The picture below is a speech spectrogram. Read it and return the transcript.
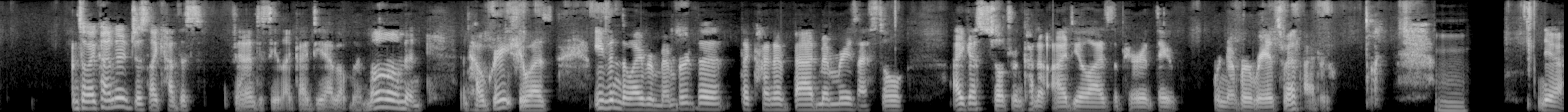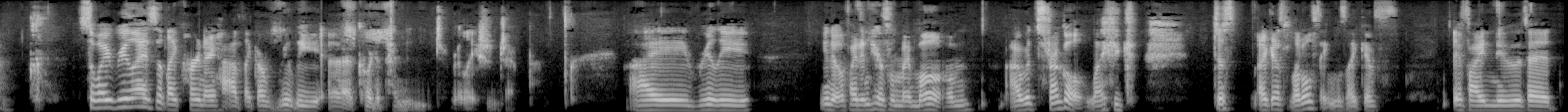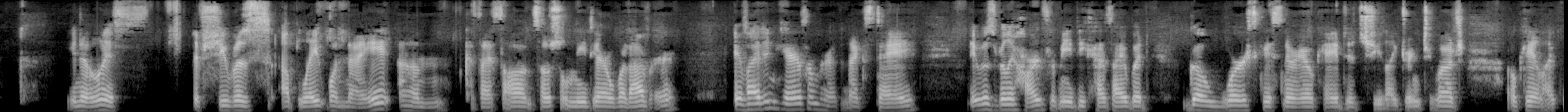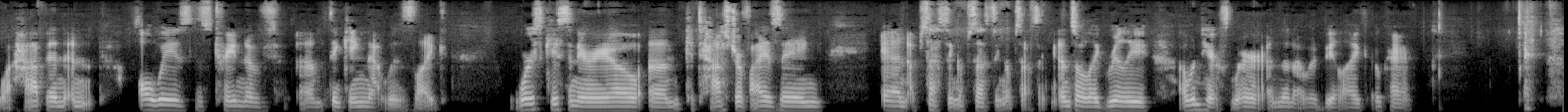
And so I kind of just like had this fantasy like idea about my mom and and how great she was. Even though I remembered the the kind of bad memories, I still I guess children kind of idealize the parent they were never raised with. I don't know. Mm. Yeah. So I realized that like her and I had like a really uh, codependent relationship. I really, you know, if I didn't hear from my mom, I would struggle. Like, just I guess little things. Like if if I knew that, you know, if if she was up late one night, um, because I saw on social media or whatever, if I didn't hear from her the next day, it was really hard for me because I would go worst case scenario. Okay, did she like drink too much? Okay, like what happened? And always this train of um, thinking that was like worst case scenario, um, catastrophizing and obsessing, obsessing, obsessing. And so, like, really, I wouldn't hear from her. And then I would be like, okay.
